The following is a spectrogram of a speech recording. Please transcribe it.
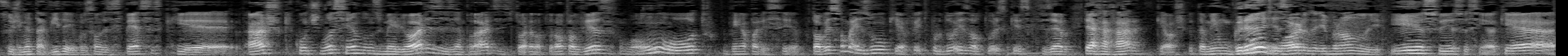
surgimento da vida, a evolução das espécies, que é, acho que continua sendo um dos melhores exemplares de história natural, talvez um ou outro venha aparecer, talvez só mais um que é feito por dois autores que, que fizeram Terra Rara, que eu acho que também um grande exemplo. E Brownlee. Isso, isso assim, que é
